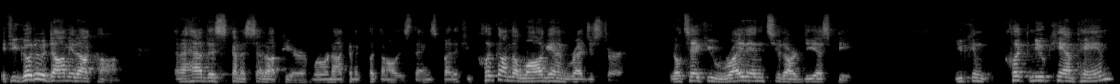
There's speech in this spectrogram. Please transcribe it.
if you go to adomni.com, and I have this kind of set up here where we're not going to click on all these things, but if you click on the login and register, it'll take you right into our DSP. You can click new campaign,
